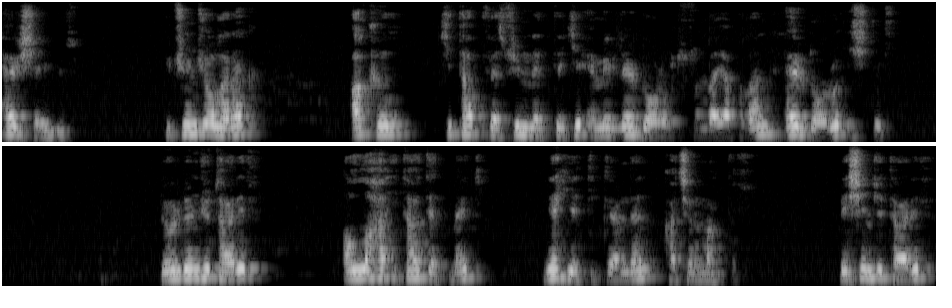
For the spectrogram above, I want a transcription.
her şeydir. Üçüncü olarak, akıl, kitap ve sünnetteki emirler doğrultusunda yapılan her doğru iştir. Dördüncü tarif, Allah'a itaat etmek, nehyettiklerinden kaçınmaktır. Beşinci tarif,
